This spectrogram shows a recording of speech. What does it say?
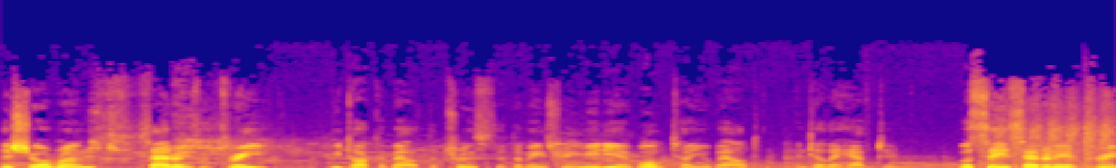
This show runs Saturdays at 3. We talk about the truths that the mainstream media won't tell you about until they have to. We'll see you Saturday at 3.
